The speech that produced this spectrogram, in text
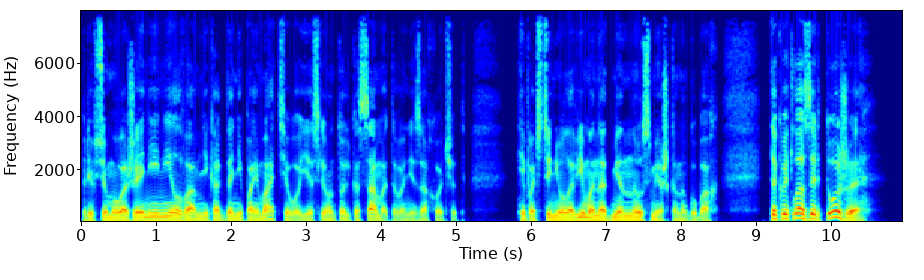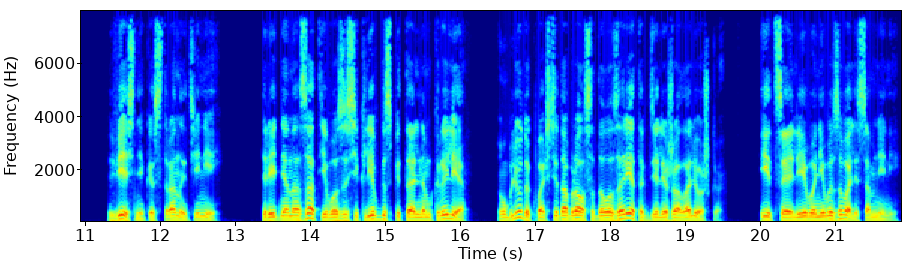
При всем уважении, Нил, вам никогда не поймать его, если он только сам этого не захочет. И почти неуловимая надменная усмешка на губах — так ведь Лазарь тоже вестник из страны теней. Три дня назад его засекли в госпитальном крыле. Ублюдок почти добрался до лазарета, где лежал Алешка. И цели его не вызывали сомнений.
